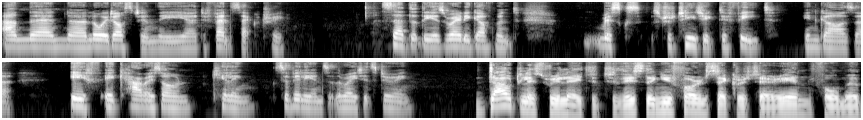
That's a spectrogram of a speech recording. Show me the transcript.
And then uh, Lloyd Austin, the uh, defense secretary, said that the Israeli government risks strategic defeat in Gaza if it carries on killing civilians at the rate it's doing. Doubtless related to this, the new Foreign Secretary and former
